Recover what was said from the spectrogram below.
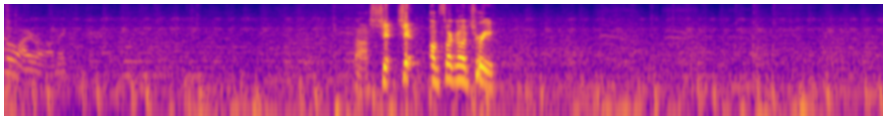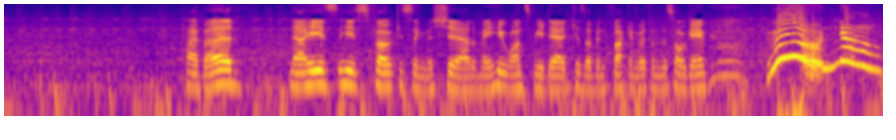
so ironic. Ah, shit, shit. I'm stuck on a tree. Hi, bud. No, he's he's focusing the shit out of me. He wants me dead because I've been fucking with him this whole game. Woo, no!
